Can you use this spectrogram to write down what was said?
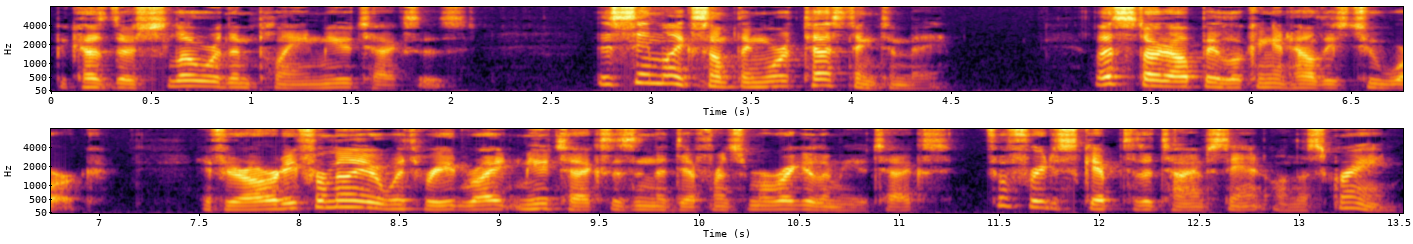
because they're slower than plain mutexes. This seemed like something worth testing to me. Let's start out by looking at how these two work. If you're already familiar with read-write mutexes and the difference from a regular mutex, feel free to skip to the timestamp on the screen.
